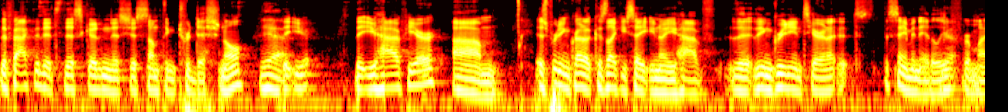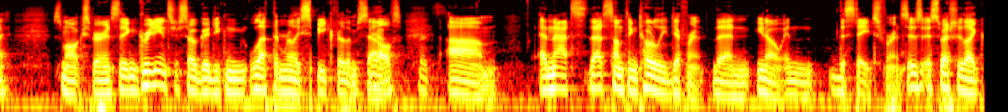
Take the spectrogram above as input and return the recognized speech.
the fact that it's this good and it's just something traditional Yeah. that you that you have here. Um, is pretty incredible because, like you say, you know, you have the, the ingredients here, and it's the same in Italy Yeah. from my small experience. The ingredients are so good you can let them really speak for themselves. that's- Um, and that's that's something totally different than you know in the states, for instance. Especially like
